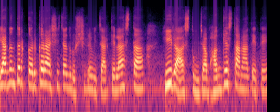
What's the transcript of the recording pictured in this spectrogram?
यानंतर कर्क राशीच्या दृष्टीने विचार केला असता ही रास तुमच्या भाग्यस्थानात येते.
